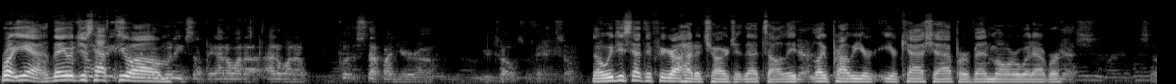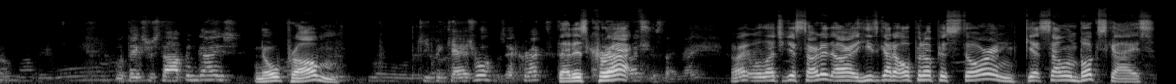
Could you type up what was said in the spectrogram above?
Right. Yeah. They would If just have to. Um. winning something. I don't want to. I don't want to put step on your uh, your toes with that. So No, we just have to figure out how to charge it. That's all. They Yeah. like probably your your Cash App or Venmo or whatever. yes. So well, thanks for stopping, guys. No problem. Keep it casual. Is that correct? That is Right correct. this time, right? All right, we'll let you get started. All right, he's got to open up his store and get selling books, guys.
